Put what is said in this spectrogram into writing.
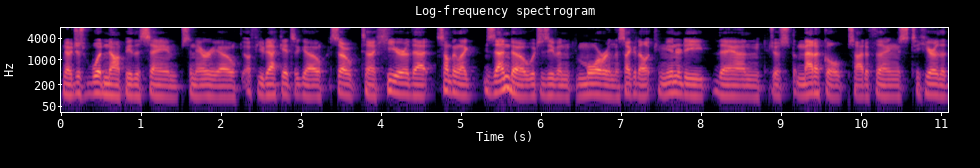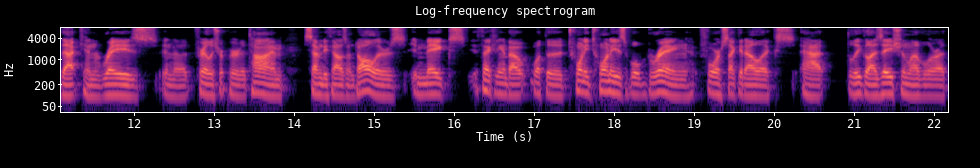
you know, just would not be the same scenario a few decades ago. So to hear that something like Zendo, which is even more in the psychedelic community than just the medical side of things, to hear that that can raise in a fairly short period of time $70,000, it makes thinking about what the 2020s will bring for psychedelics at the legalization level or at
